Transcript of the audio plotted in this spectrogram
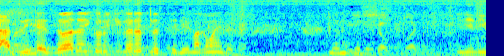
आज हे जवळ करूची गरज नसतली मला माहीत होतं. जमतले किती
